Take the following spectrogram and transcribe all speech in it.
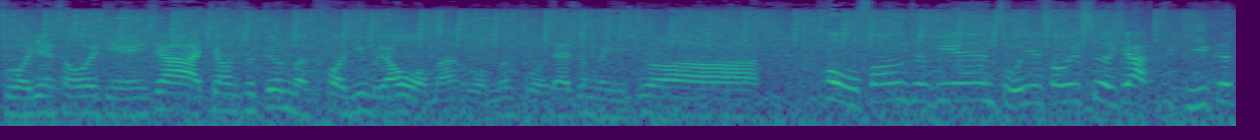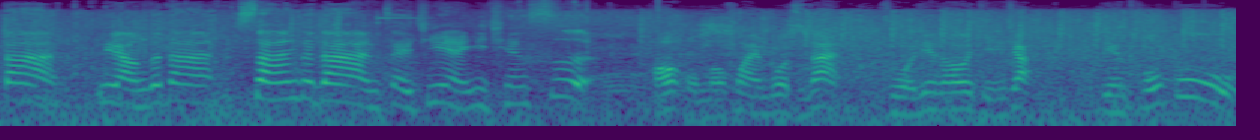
左键稍微点一下，僵尸根本靠近不了我们，我们躲在这么一个后方这边，左键稍微射一下，一个弹，两个弹，三个弹，再见，一千四，好，我们换一波子弹，左键稍微点一下，点头部。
